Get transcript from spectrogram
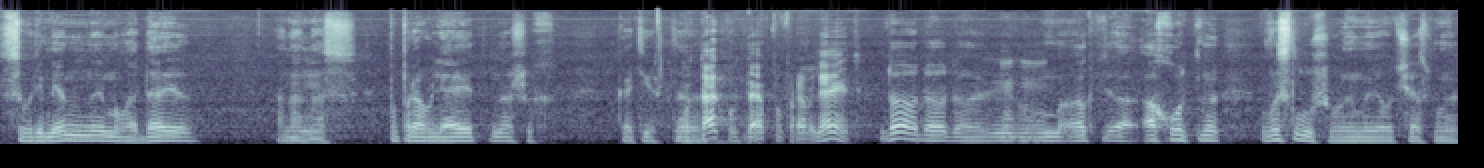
современная, молодая. Она нас поправляет в наших каких-то... Вот так вот, да, поправляет? Да, да, да. Ак- охотно выслушиваем ее. Вот сейчас мы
